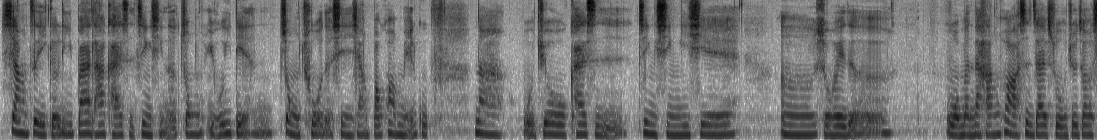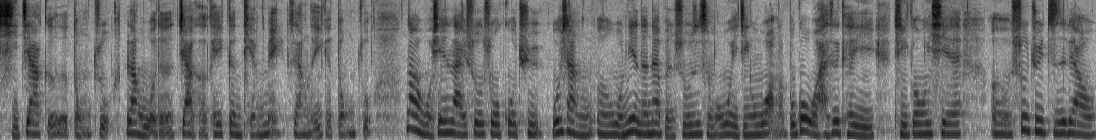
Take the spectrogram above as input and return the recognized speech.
像这一个礼拜，它开始进行了重有一点重挫的现象，包括美股，那。我就开始进行一些，嗯，所谓的我们的行话是在说，就叫洗价格的动作，让我的价格可以更甜美这样的一个动作。那我先来说说过去，我想，呃，我念的那本书是什么，我已经忘了。不过我还是可以提供一些，呃，数据资料，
